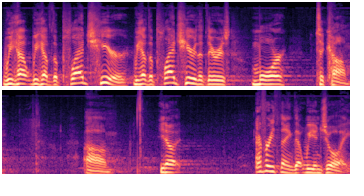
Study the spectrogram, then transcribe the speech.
We have, we have the pledge here, we have the pledge here that there is more to come. Um, you know, everything that we enjoy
